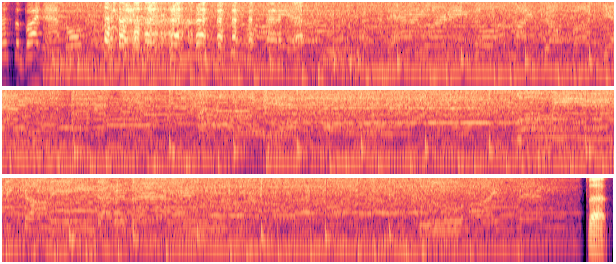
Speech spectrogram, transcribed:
Press the button, asshole. What's up,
